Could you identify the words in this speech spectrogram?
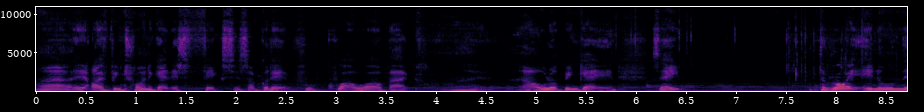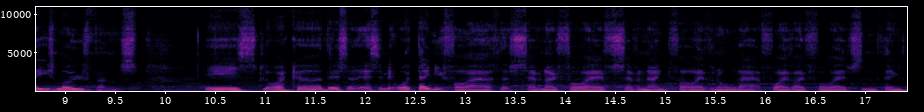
uh, I've been trying to get this fixed since I got it quite a while back. Uh, all I've been getting, say, the writing on these movements is like uh, there's, a, there's a little identifier that's 705, 785 and all that, 505s and things.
